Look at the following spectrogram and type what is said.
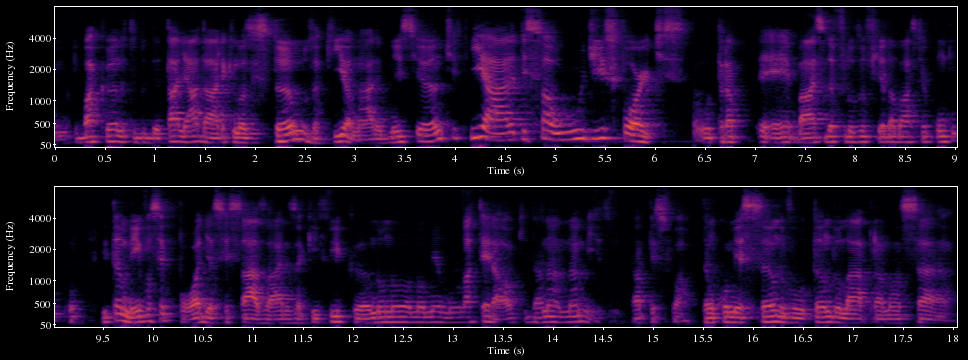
muito bacana, tudo detalhado, a área que nós estamos aqui, ó, na área do iniciante, e a área de saúde e esportes, outra é, base da filosofia da Baster.com. E também você pode acessar as áreas aqui clicando no, no menu lateral que dá na, na mesma, tá, pessoal? Então, começando, voltando lá para a nossa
